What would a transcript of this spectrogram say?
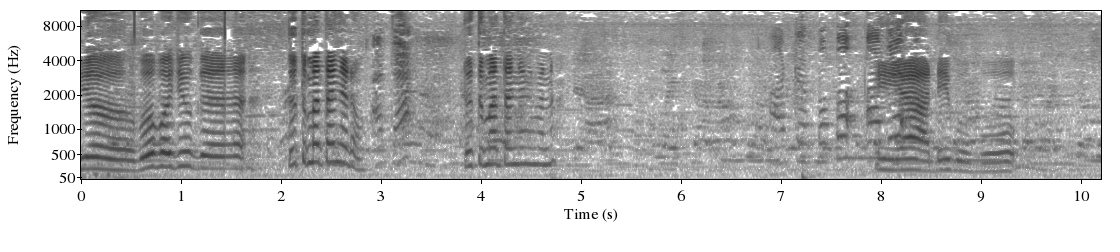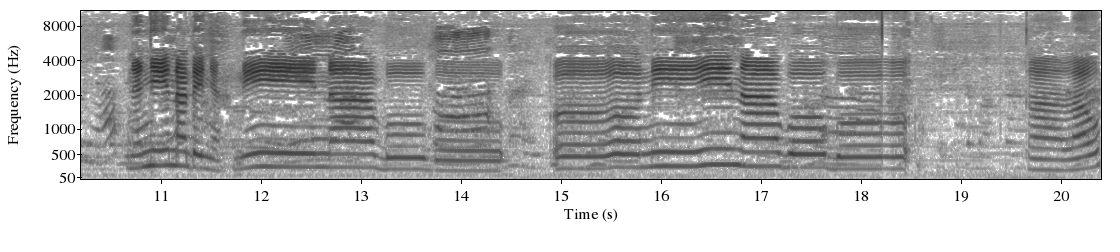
Yo, Bobo juga. Tutup matanya dong. Ada. Tutup matanya di mana? Iya, ade Bobo. Nyanyiin adenya. Nina Bobo. Oh, Nina Bobo. Kalau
